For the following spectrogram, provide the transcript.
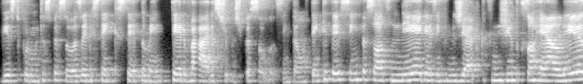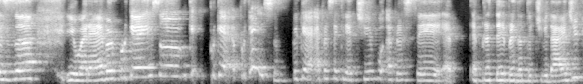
visto por muitas pessoas, eles têm que ser também, ter vários tipos de pessoas, então tem que ter sim pessoas negras em filmes de época, fingindo que são realeza e whatever, porque é isso, porque, porque, porque é isso, porque é para ser criativo, é para ser, é, é para ter representatividade,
